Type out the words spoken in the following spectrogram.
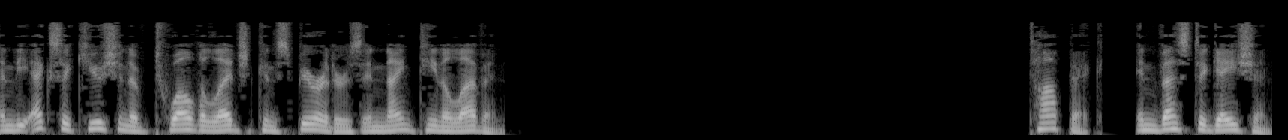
and the execution of 12 alleged conspirators in 1911. Investigation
